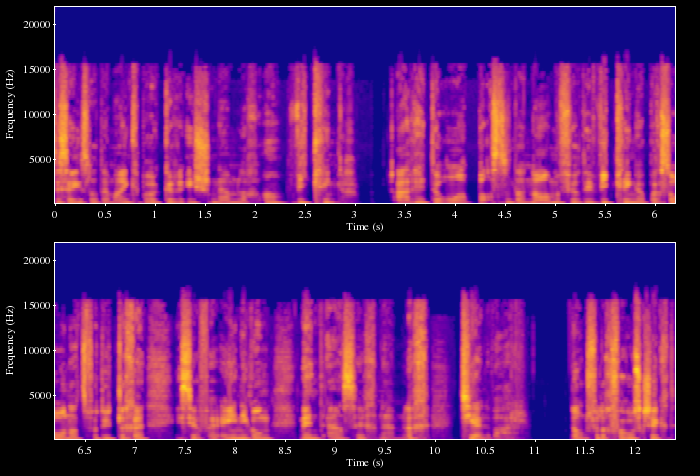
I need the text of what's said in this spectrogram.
Der Seisler, der Mike Brücker, ist nämlich ein Wikinger. Er hat auch einen passenden Namen für die Wikinger Persona zu verdeutlichen. In seiner Vereinigung nennt er sich nämlich Tjelvar. Und vielleicht vorausgeschickt,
